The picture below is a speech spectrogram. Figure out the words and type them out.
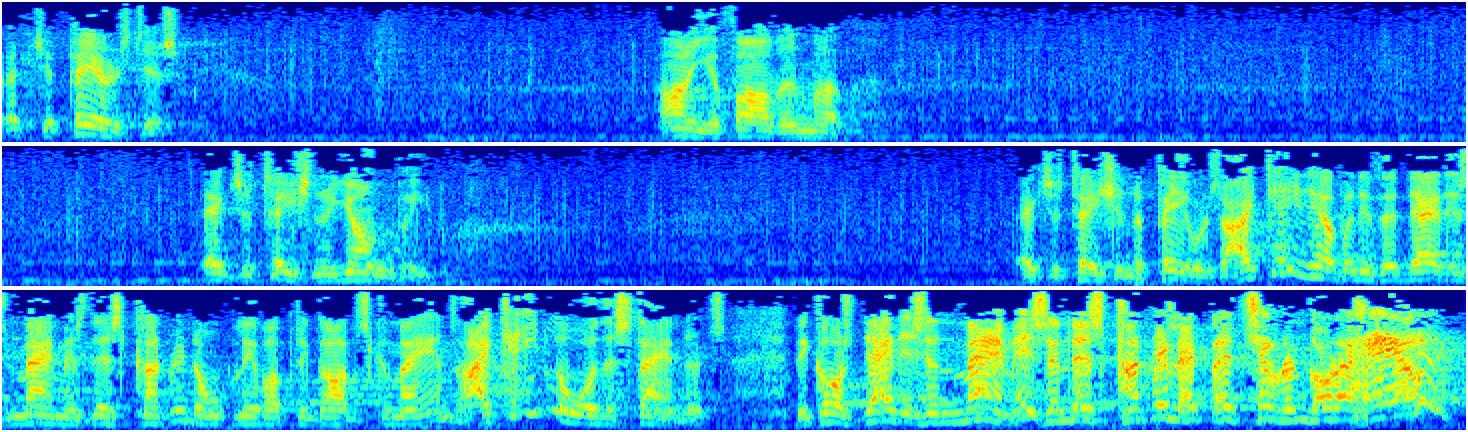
Let your parents discipline. Honor your father and mother. Exhortation of young people. Exhortation to parents. I can't help it if the daddies and mammies in this country don't live up to God's commands. I can't lower the standards because daddies and mammies in this country let their children go to hell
